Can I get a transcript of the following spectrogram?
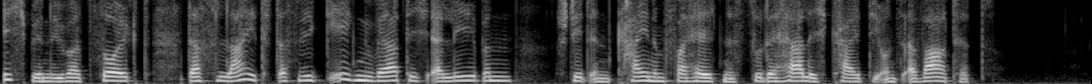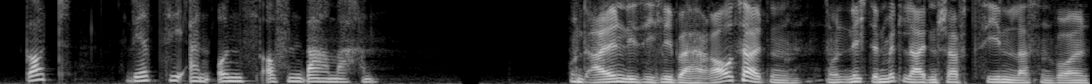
Ich bin überzeugt, das Leid, das wir gegenwärtig erleben, steht in keinem Verhältnis zu der Herrlichkeit, die uns erwartet. Gott wird sie an uns offenbar machen. Und allen, die sich lieber heraushalten und nicht in Mitleidenschaft ziehen lassen wollen,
